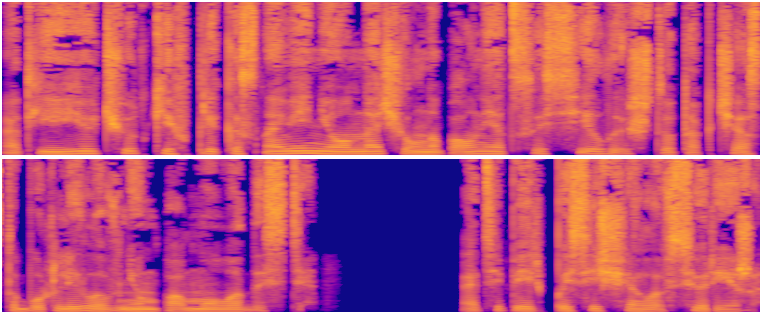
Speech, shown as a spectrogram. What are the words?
От ее чутких прикосновений он начал наполняться силой, что так часто бурлило в нем по молодости, а теперь посещало все реже.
